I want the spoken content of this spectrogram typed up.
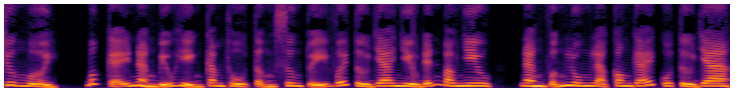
chương 10, bất kể nàng biểu hiện căm thù tận xương tủy với từ gia nhiều đến bao nhiêu, nàng vẫn luôn là con gái của từ gia,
